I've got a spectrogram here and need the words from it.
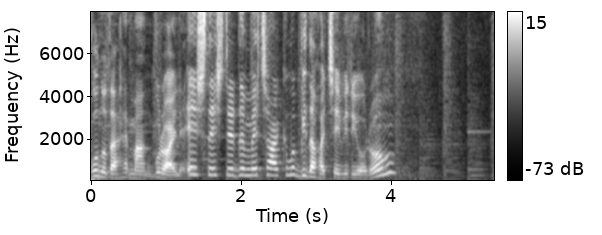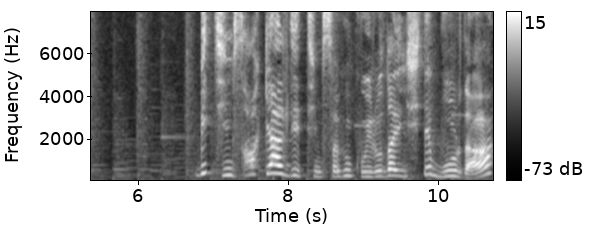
Bunu da hemen burayla eşleştirdim ve çarkımı bir daha çeviriyorum. Bir timsah geldi. Timsahın kuyruğu da işte burada.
